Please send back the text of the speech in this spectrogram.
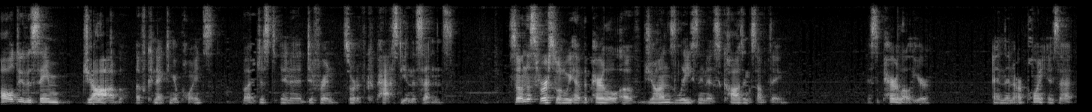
all do the same job of connecting your points, but just in a different sort of capacity in the sentence. So in this first one, we have the parallel of John's laziness causing something. It's a parallel here. And then our point is that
